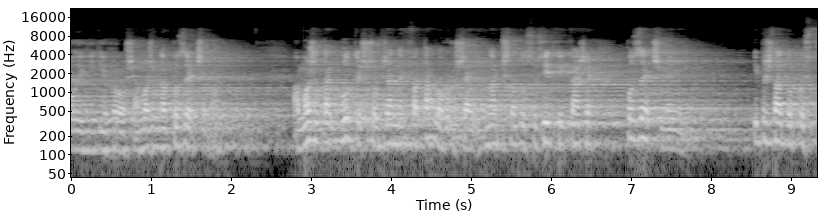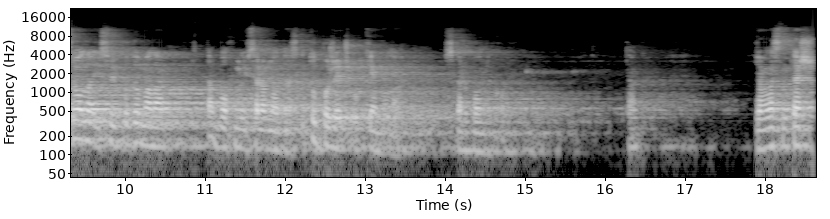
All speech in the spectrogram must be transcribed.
були її гроші? А може вона позичила? А може так бути, що вже не хватало грошей, вона пішла до сусідки і каже, позич мені. І пішла до костьола і собі подумала, та Бог мені все одно дасть. І ту пожичку кинула в скарбонку. Так? Я, власне, теж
